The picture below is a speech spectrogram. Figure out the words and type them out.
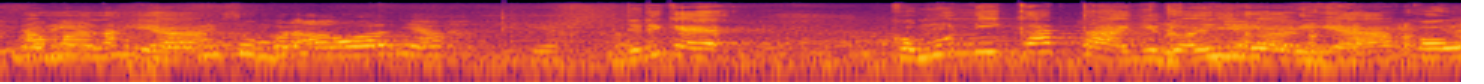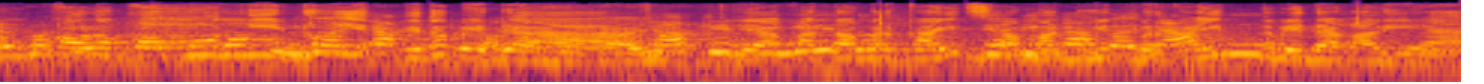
dari, Amanah ya? dari sumber awalnya. Gitu. Jadi kayak komunikata gitu aja Iya. kali ya. Kom- Kalau komuni makin duit banyak. itu beda. Kata berkait. Makin ya kata berkait sama duit berkait itu beda kali ya.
